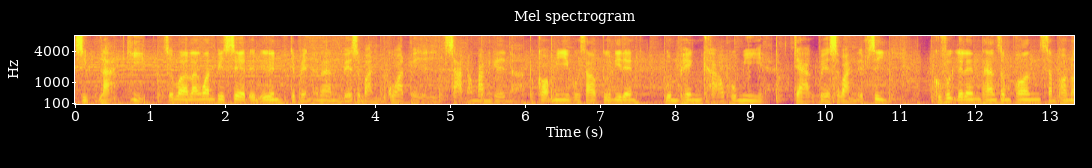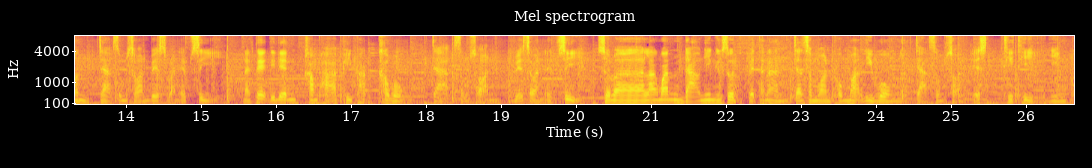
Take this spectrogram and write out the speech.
10 ล้านกีบส่วนว่ารางวัลพิเศษอื่นๆ จะเป็นทางด้านเบสบันกวาดไป3รางวัลกันเลยนะ ประกอบมีผู้สาวตัวดีเด่นบุญเพ่งขาวภูมินะจากเบสบัน FC ครูฝึกเล่นทานสมพรสัมพนนท์จากสมสรเบสวันเอฟซีนักเตะดีเด่นคำผาพิพักขวงจากสมสรเบสวันเอฟซีส่วนว่ารางวัลดาวยิงที่สุด เป็นทางด้านจันสมรพรมลีวงจากสมสรเอสทีทียิงไป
